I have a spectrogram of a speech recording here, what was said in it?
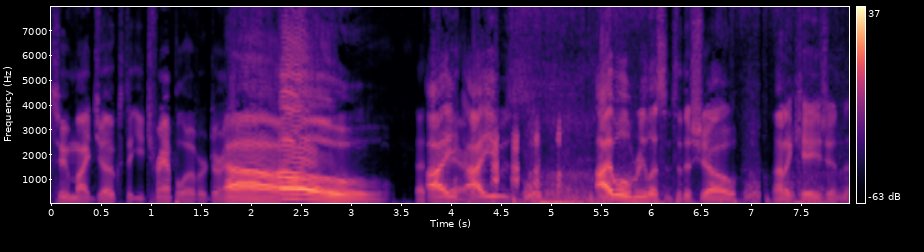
to my jokes that you trample over during. Oh, Oh, That's I fair. I use I will re-listen to the show on occasion uh,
